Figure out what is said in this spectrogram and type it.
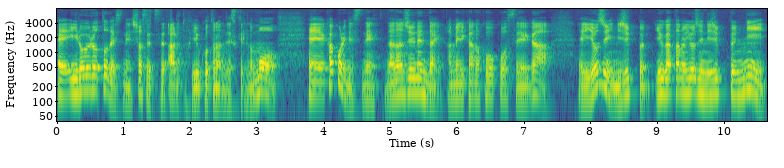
えーいろいろとですね、諸説あるということなんですけれども、えー過去にですね、70年代アメリカの高校生が、4時20分、夕方の4時20分に、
